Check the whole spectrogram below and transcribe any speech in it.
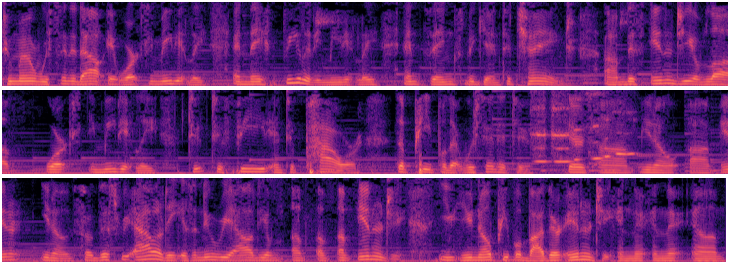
to when we send it out, it works immediately and they feel it immediately and things begin to change. Um, this energy of love works immediately to, to feed and to power the people that we send it to. There's, um, you know, um, you know, so this reality is a new reality of, of, of, of, energy. You, you know people by their energy and their, and their, um,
